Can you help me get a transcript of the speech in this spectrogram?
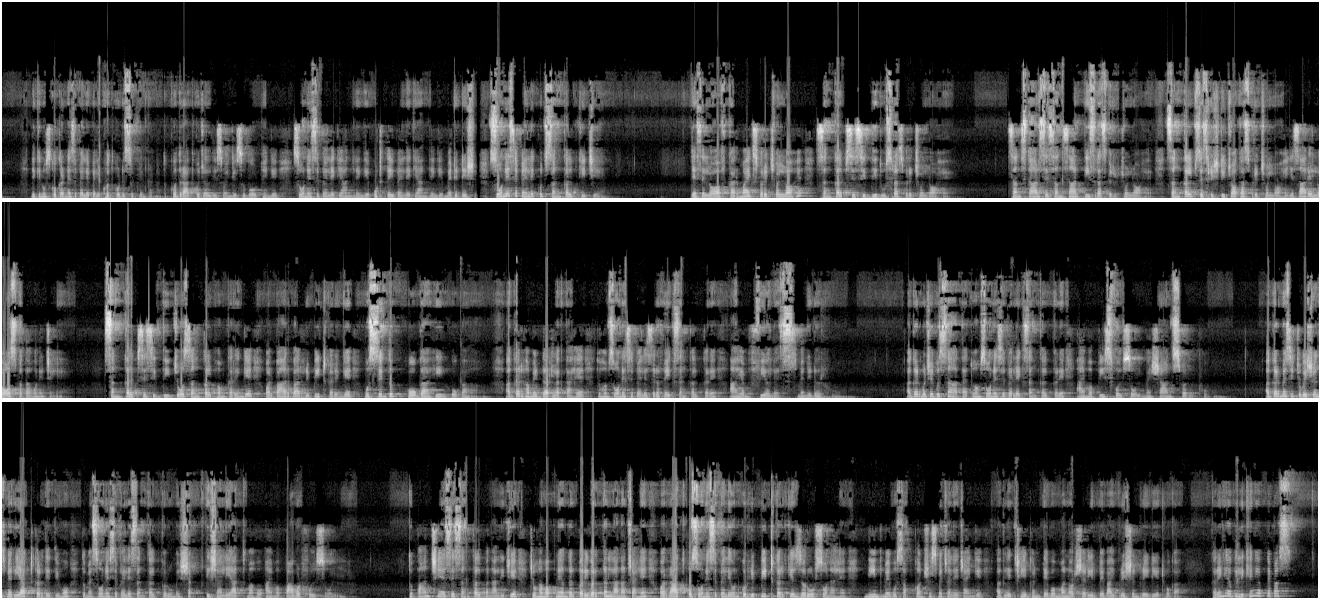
लेकिन उसको करने से पहले पहले खुद को डिसिप्लिन करना। तो खुद रात को जल्दी सोएँगे, सुबह उठेंगे, सोने से पहले ज्ञान लेंगे, उठते ही पहले ज्ञान लेंगे मेडिटेशन सोने से पहले कुछ संकल्प कीजिए। जैसे लॉ ऑफ़ कर्मा एक स्पिरिचुअल लॉ है, संकल्प से सिद्धि दूसरा स्पिरिचुअल लॉ है। संस्कार से संसार तीसरा स्पिरिचुअल लॉ है। संकल्प से सृष्टि चौथा स्पिरिचुअल लॉ है। ये सारे लॉज पता होने चाहिए। संकल्प से सिद्धि। जो संकल्प हम करेंगे और बार बार रिपीट करेंगे, वो सिद्ध होगा ही होगा। अगर हमें डर लगता है तो हम सोने से पहले सिर्फ़ एक संकल्प करें आई एम फियरलेस मैं निडर हूँ। अगर मुझे गुस्सा आता है तो हम सोने से पहले एक संकल्प करें I am a peaceful soul मैं शांत स्वरूप हूँ। अगर मैं सिचुएशंस में रिएक्ट कर देती हूँ तो मैं सोने से पहले संकल्प करूँ, मैं शक्तिशाली आत्मा हूँ I am a powerful soul तो पाँच छह ऐसे संकल्प बना लीजिए, जो हम अपने अंदर परिवर्तन लाना चाहें और रात को सोने से पहले उनको रिपीट करके ज़रूर सोना है। नींद में वो सबकॉन्शियस में चले जाएँगे। अगले छह घंटे वो मन और शरीर पे वाइब्रेशन रेडिएट होगा। करेंगे अभी? लिखेंगे अपने पास?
